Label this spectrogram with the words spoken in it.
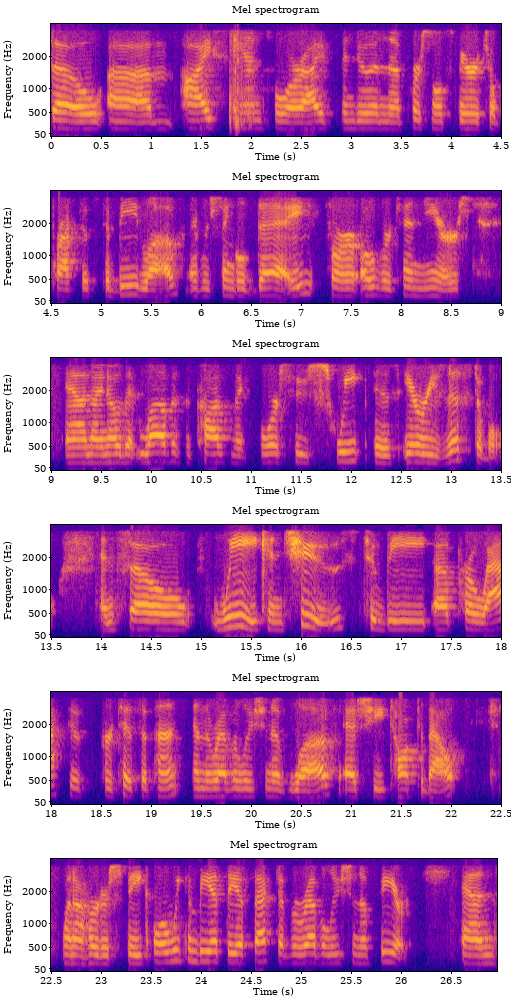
so um, I stand for, I've been doing the personal spiritual practice to be love every single day for over 10 years. And I know that love is a cosmic force whose sweep is irresistible. And so we can choose to be a proactive participant in the revolution of love, as she talked about when I heard her speak, or we can be at the effect of a revolution of fear. And,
